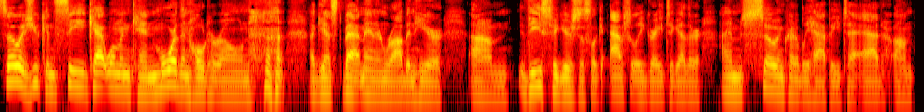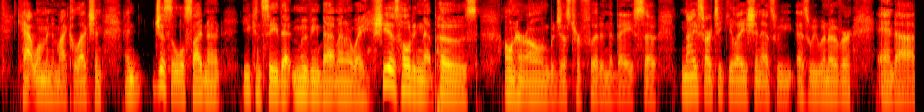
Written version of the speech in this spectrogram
So, as you can see, Catwoman can more than hold her own against Batman and Robin here. Um, these figures just look absolutely great together. I am so incredibly happy to add um, Catwoman to my collection. And just a little side note, you can see that moving Batman away, she is holding that pose on her own with just her foot in the base. So, nice articulation as we as we went over, and uh,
